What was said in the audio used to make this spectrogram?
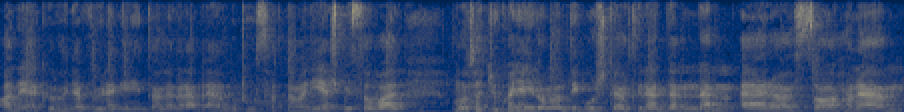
anélkül, hogy a vőlegényitől legalább elbúcsúzhatna, vagy ilyesmi. Szóval mondhatjuk, hogy egy romantikus történet, de nem erről szól, hanem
